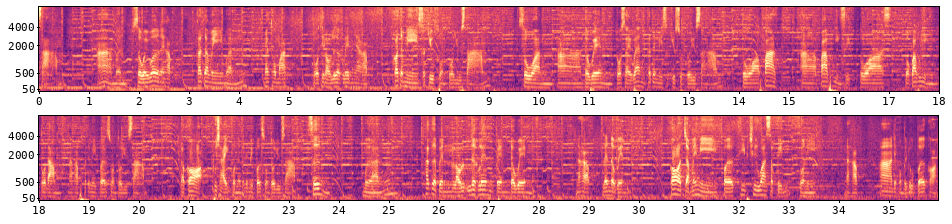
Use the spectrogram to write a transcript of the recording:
3อ่าเหมือน Survivor นะครับ ก็จะมีเหมือนแม็กโทมัสตัวที่เราเลือกเล่นเนี่ยครับ ก็จะมีสกิลส่วนตัวอยู่ 3 ส่วนเดเวนตัวใส่แว่นก็จะมีสกิลส่วนตัวอยู่ 3 ตัวป้าป้าผู้หญิงสิตัวตัวป้าผู้หญิงตัวดำนะครับ ก็จะมีเปิร์กส่วนตัวอยู่ 3 แล้วก็ผู้ชายอีกคนหนึงก็จะมีเปิร์กส่วนตัวอยู่ 3 ซึ่งเหมือนถ้าเกิดเป็นเราเลือกเล่นเป็นเดเวนนะครับ เล่นเดเวน ก็จะไม่มีเปิร์กที่ชื่อว่าสปินตัวนี้นะครับเดี๋ยวผมไปดูเปิร์กก่อน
